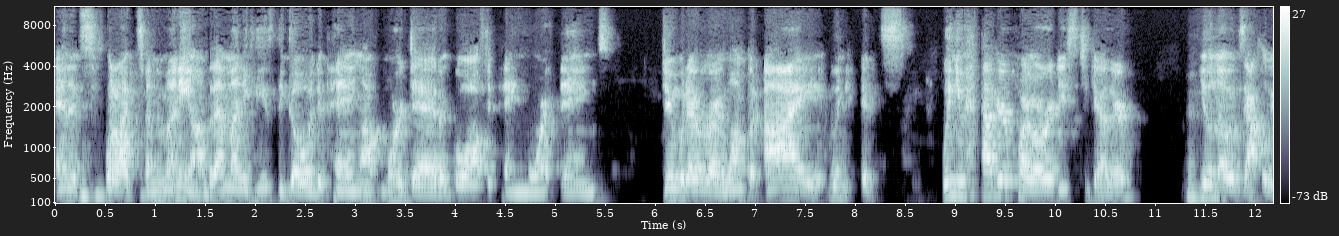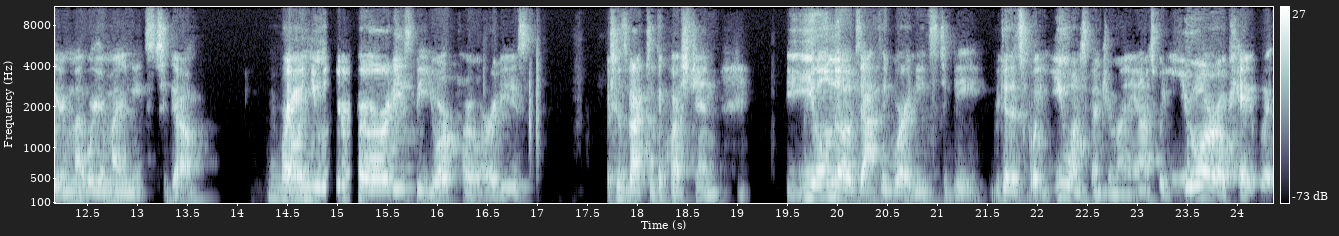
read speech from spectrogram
and it's mm-hmm. what I like to spend the money on. But that money can easily go into paying off more debt or go off to paying more things, doing whatever I want. But I, when it's when you have your priorities together, mm-hmm. you'll know exactly where your where your money needs to go. Right. And when you let your priorities be your priorities, which comes back to the question, you'll know exactly where it needs to be because it's what you want to spend your money on. It's what you're okay with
